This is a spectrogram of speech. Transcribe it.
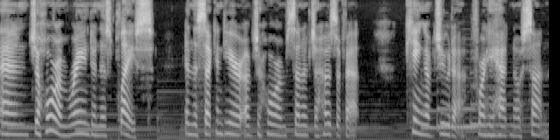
And Jehoram reigned in his place in the second year of Jehoram son of Jehoshaphat, king of Judah, for he had no son.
